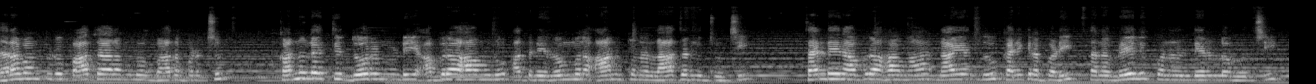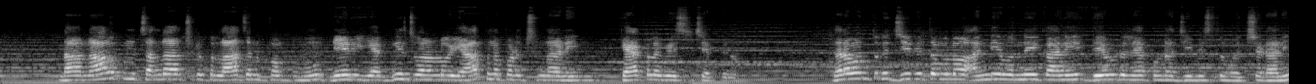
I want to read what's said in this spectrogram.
ధనవంతుడు పాతాళములో బాధపడచ్చు. కన్నులెత్తి దూరం నుండి అబ్రహామును అతని రొమ్మున ఆనుకున్న లాజర్ను చూచి తండ్రైన అబ్రహామా నాయందు కనికరపడి తన వేలు కొనల నీళ్ళలో ఉంచి నా నాలుకను చల్లార్చుటకు లాజను పంపుము. నేను ఈ జ్వరంలో యాతన పడుచున్నానని కేకలు వేసి చెప్పిన. ధనవంతుని జీవితంలో అన్నీ ఉన్నాయి కానీ దేవుడు లేకుండా జీవిస్తూ వచ్చాడని.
